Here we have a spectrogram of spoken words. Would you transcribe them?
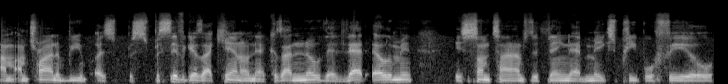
I'm, I'm trying to be as specific as I can on that because I know that that element is sometimes the thing that makes people feel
